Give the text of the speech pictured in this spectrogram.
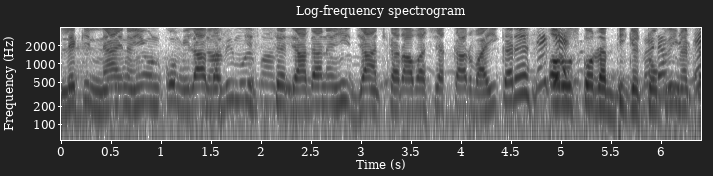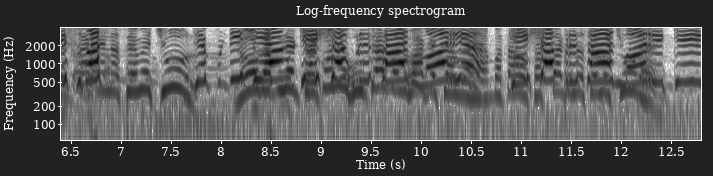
लेकिन न्याय नहीं उनको मिला बस इससे ज़्यादा नहीं जाँच कर आवश्यक कार्यवाही करें और उसको रद्दी के टोकरी में इस वक्त नशे में चूर। डिप्टी सीएम केशव प्रसाद मौर्य केशव प्रसाद मौर्य के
